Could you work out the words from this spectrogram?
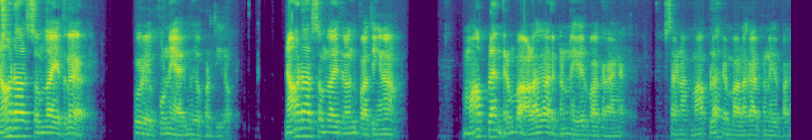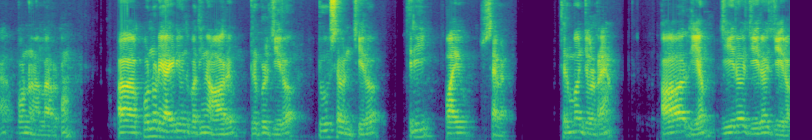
நாடார் சமுதாயத்தில் ஒரு பொண்ணை அறிமுகப்படுத்துகிறோம். நாடார் சமுதாயத்தில் வந்து பார்த்தீங்கன்னா மாப்பிள்ளை ரொம்ப அழகாக இருக்குன்னு எதிர்பார்க்குறாங்க. சரிண்ணா மாப்பிள்ளை ரொம்ப அழகாக இருக்குன்னு எதிர்பார்க்குறாங்க. பொண்ணு நல்லா இருக்கும். பொண்ணுடைய ஐடி வந்து பார்த்தீங்கன்னா ஆறு triple zero two seven zero three five seven. திரும்பவும் சொல்கிறேன் ஆர்எம் ஜீரோ ஜீரோ ஜீரோ.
